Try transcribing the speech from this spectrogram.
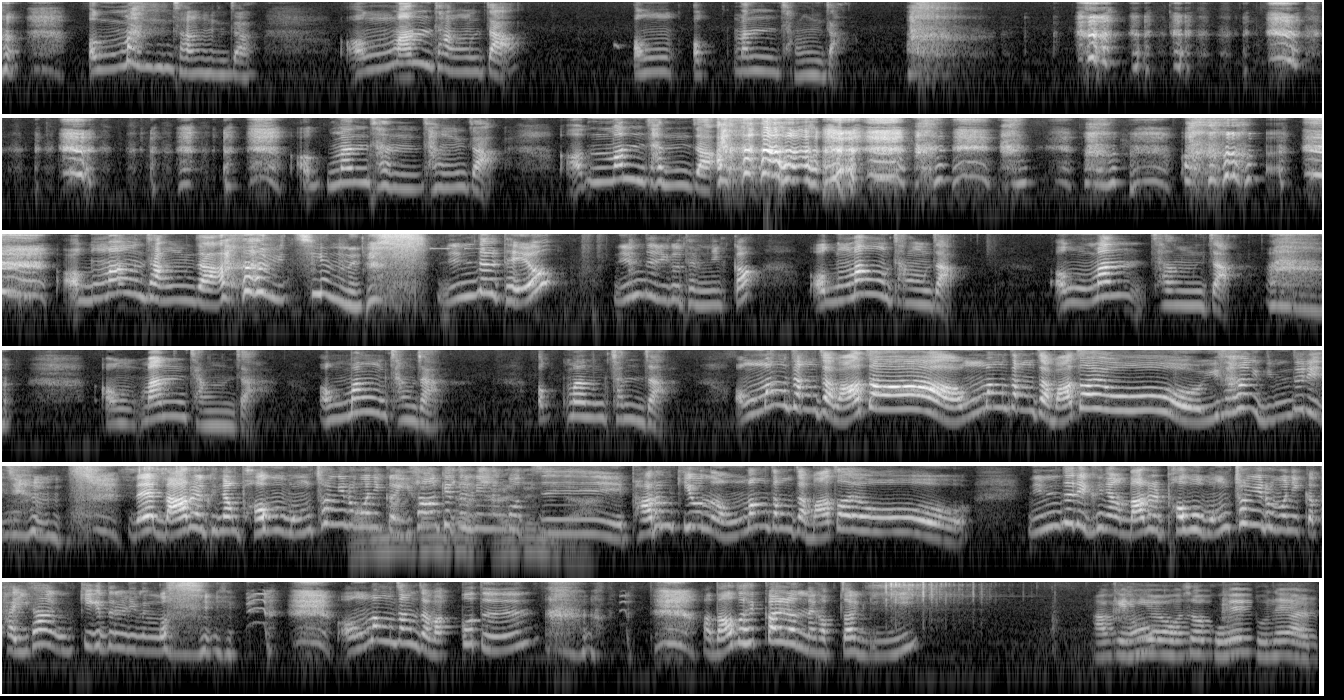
억만장자. 억만장자. 엉 억만장자. 억만장자. 억만장자. 억망장자. 미치겠네. 님들 돼요? 님들 이거 됩니까? 억망장자. 억만장자 억만장자. 억망장자. 억만장자. 억망장자 맞아! 억망장자 맞아요! 이상하게 님들이 지금. 내 나를 그냥 바보 멍청이로 보니까 이상하게 들리는 잘 거지. 발음 끼우는 억망장자 맞아요. 님들이 그냥 나를 바보 멍청이로 보니까 다 이상하게 웃기게 들리는 거지. 억망장자 맞거든. 아 나도 헷갈렸네 갑자기. 악에 귀여워서 고액 돈에 알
